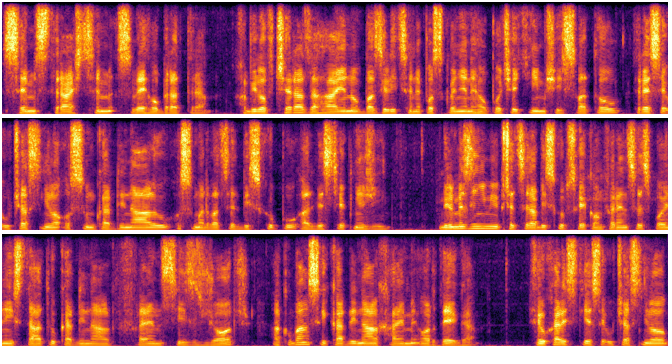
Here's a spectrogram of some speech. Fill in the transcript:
Jsem strážcem svého bratra a bylo včera zahájeno v bazilice neposkleněného početím ši svatou, které se účastnilo 8 kardinálů, 28 biskupů a 200 kněží. Byl mezi nimi předseda biskupské konference Spojených států kardinál Francis George a kubánský kardinál Jaime Ortega. Eucharistie se účastnilo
